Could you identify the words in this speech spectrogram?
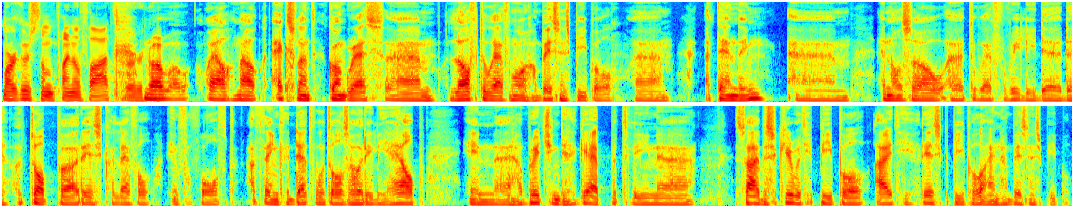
Marco, some final thoughts? Or No, well- no, excellent congress. Um, love to have more business people um, attending, um, and also uh, to have really the, the top uh, risk level involved. I think that would also really help in uh, bridging the gap between uh, cybersecurity people, IT risk people, and business people.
